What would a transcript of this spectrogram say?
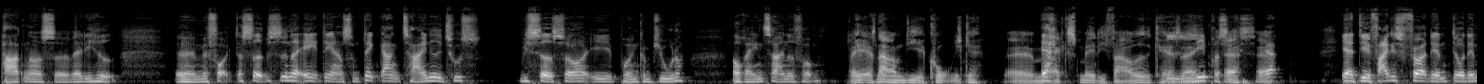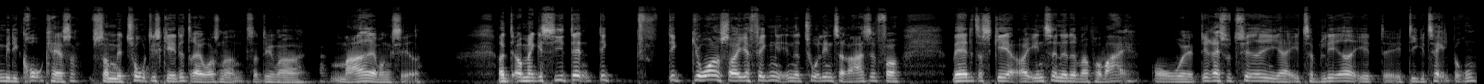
Partners, øh, hvad de hed. Øh, med folk, der sad ved siden af AD'eren, som dengang tegnede i tus. Vi sad så i, på en computer og rentegnede for dem. Og jeg snakker om de ikoniske øh, Max ja. med de farvede kasser. Lige ikke? præcis, ja. ja. Ja, det er faktisk før dem. Det var dem med de grå kasser, som med to diskettedrev og sådan noget. Så det var meget avanceret. Og, og man kan sige, den, det, det gjorde så, at jeg fik en, en naturlig interesse for, hvad er det, der sker, og internettet var på vej. Og øh, det resulterede i, at jeg etablerede et, øh, et digitalt bureau,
